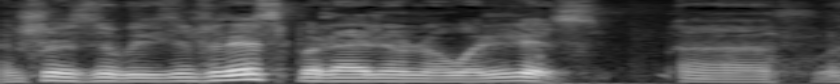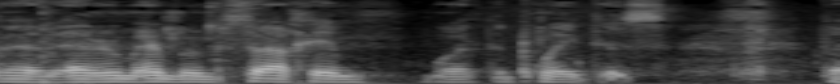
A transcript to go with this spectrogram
I'm sure there's a reason for this, but I don't know what it is. Uh, I don't remember Pesachim what the point is. A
